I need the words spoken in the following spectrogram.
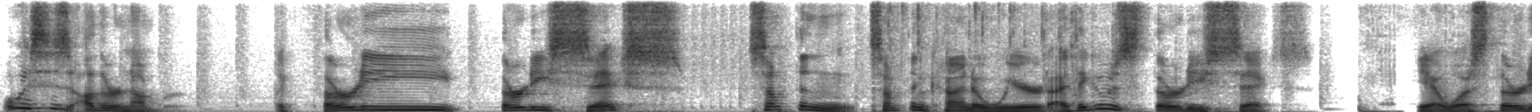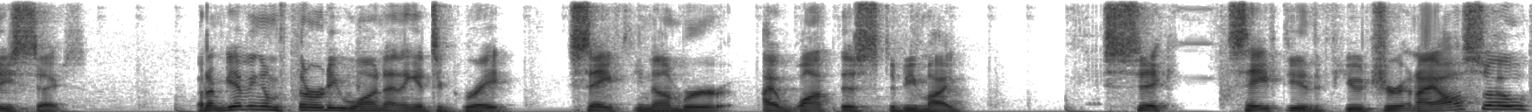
what was his other number? Like 30, 36? Something, something kind of weird. I think it was 36. Yeah, it was 36. But I'm giving him 31. I think it's a great safety number. I want this to be my sick safety of the future. And I also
